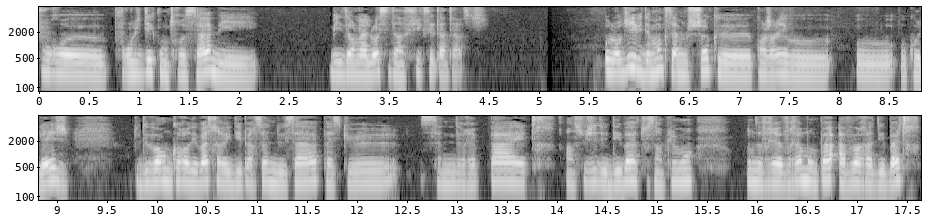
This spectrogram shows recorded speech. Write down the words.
pour, euh, pour lutter contre ça, mais, mais dans la loi, c'est inscrit que c'est interdit. Aujourd'hui, évidemment que ça me choque euh, quand j'arrive au, au, collège de devoir encore débattre avec des personnes de ça parce que ça ne devrait pas être un sujet de débat, tout simplement. On ne devrait vraiment pas avoir à débattre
